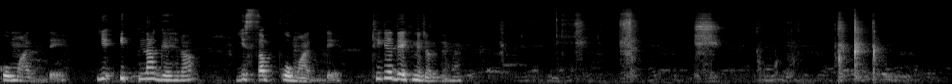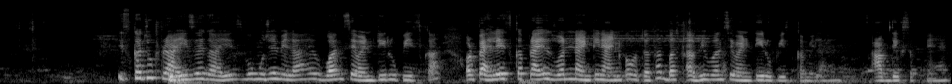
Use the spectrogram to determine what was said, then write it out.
को मात दे। ये इतना गहरा, ये सबको मात दे। ठीक है, देखने चलते हैं। इसका जो प्राइस है गाइस वो मुझे मिला है वन सेवेंटी रुपीज़ का और पहले इसका प्राइस वन नाइन्टी नाइन का होता था, बस अभी वन सेवेंटी रुपीज़ का मिला है। आप देख सकते हैं।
